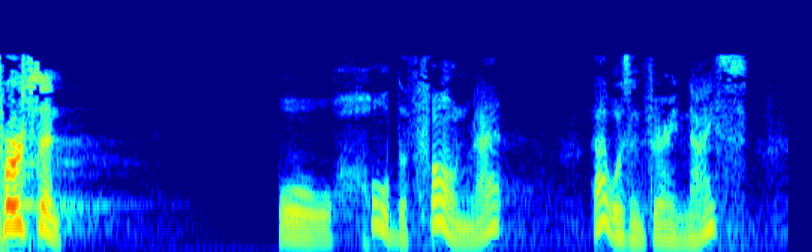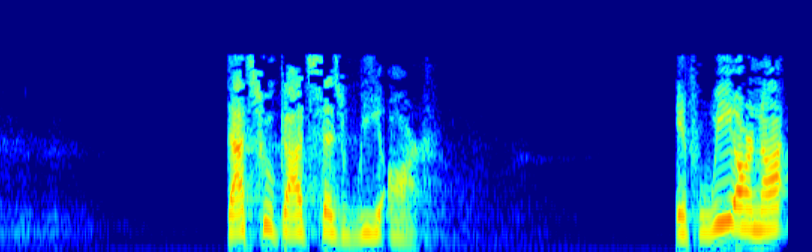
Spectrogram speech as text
person. Oh, hold the phone, Matt. That wasn't very nice. That's who God says we are. If we are not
